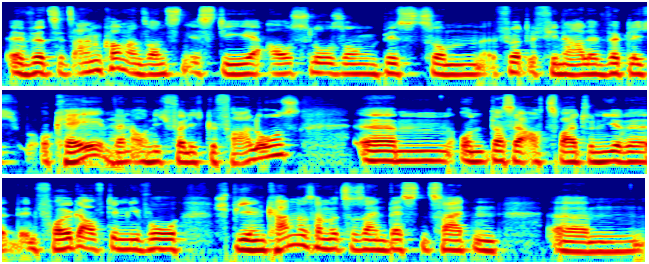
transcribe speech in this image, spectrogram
äh, wird es jetzt ankommen. Ansonsten ist die Auslosung bis zum Viertelfinale wirklich okay, wenn auch nicht völlig gefahrlos. Ähm, und dass er auch zwei Turniere in Folge auf dem Niveau spielen kann. Das haben wir zu seinen besten Zeiten ähm,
